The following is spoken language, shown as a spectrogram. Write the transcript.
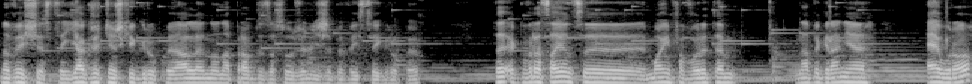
na wyjście z tej jakże ciężkiej grupy, ale no naprawdę zasłużyli, żeby wyjść z tej grupy. Tak wracając, y, moim faworytem na wygranie Euro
